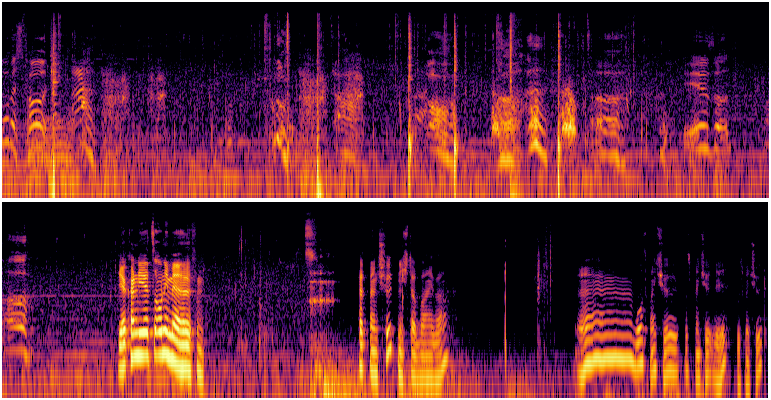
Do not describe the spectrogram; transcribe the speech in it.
Du bist tot. Der kann dir jetzt auch nicht mehr helfen. Hat mein Schild nicht dabei, wa? Äh, wo ist mein Schild? Wo ist mein Schild? Äh, wo ist mein Schild?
